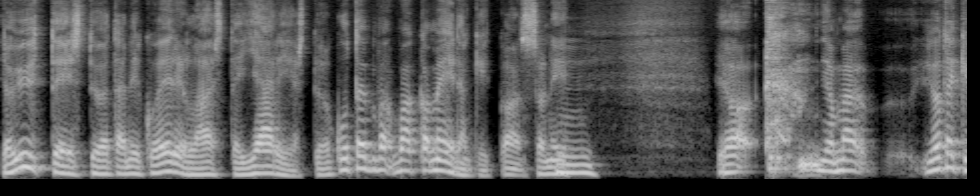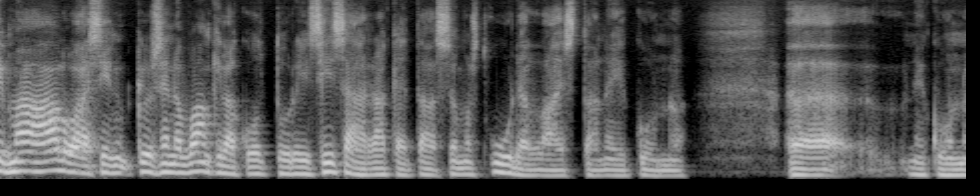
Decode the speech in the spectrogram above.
Ja yhteistyötä niin kuin erilaisten järjestöjen, kuten vaikka meidänkin kanssa, niin mm. ja, ja mä jotenkin mä haluaisin kyllä sinne vankilakulttuuriin sisään rakentaa semmoista uudenlaista niin kuin, äh, niin kuin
